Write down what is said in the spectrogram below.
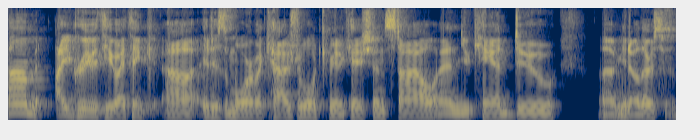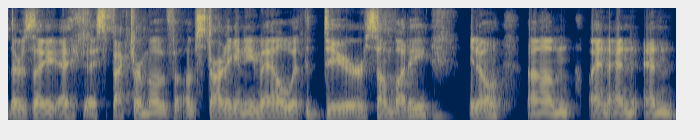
Um, I agree with you. I think uh, it is more of a casual communication style, and you can do. Uh, you know, there's there's a, a, spectrum of of starting an email with dear somebody, you know, um, and and and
